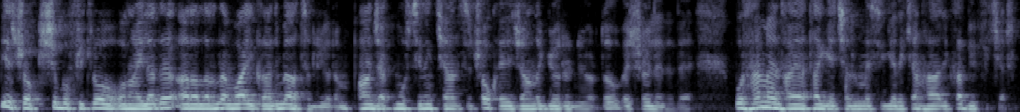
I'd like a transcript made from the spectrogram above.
Birçok kişi bu fikri onayladı. Aralarında Vay Ganim'i hatırlıyorum. Ancak Mursi'nin kendisi çok heyecanlı görünüyordu ve şöyle dedi. Bu hemen hayata geçirilmesi gereken harika bir fikir.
